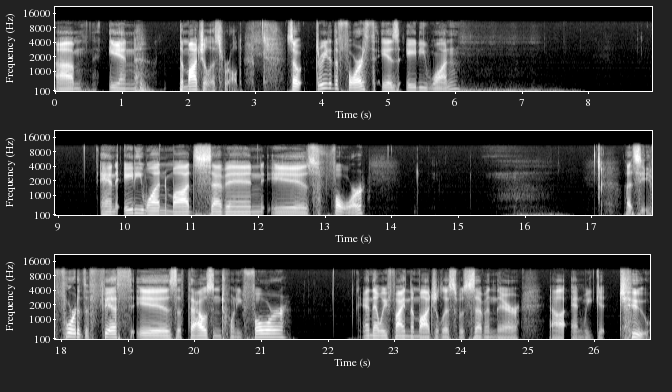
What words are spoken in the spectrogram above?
um, in the modulus world. So 3 to the 4th is 81. And 81 mod 7 is 4. Let's see, 4 to the 5th is 1024. And then we find the modulus was 7 there, uh, and we get 2.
